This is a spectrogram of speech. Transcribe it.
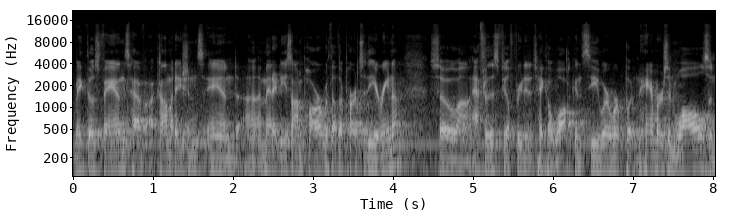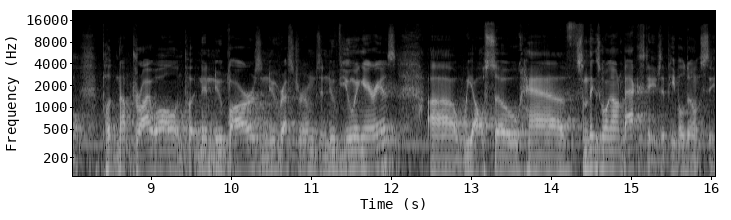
make those fans have accommodations and uh, amenities on par with other parts of the arena. So uh, after this feel free to take a walk and see where we're putting hammers in walls and putting up drywall and putting in new bars and new restrooms and new viewing areas. Uh, we also have some things going on backstage that people don't see.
